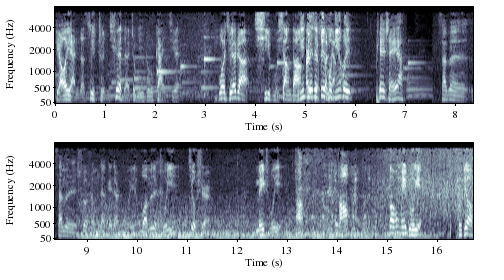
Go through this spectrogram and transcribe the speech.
表演的最准确的这么一种感觉。我觉着旗鼓相当。您觉得最后您会偏谁呀、咱们咱们说什么再给点主意。我们的主意就是没主意。啊，好，高峰没主意，楚舅，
